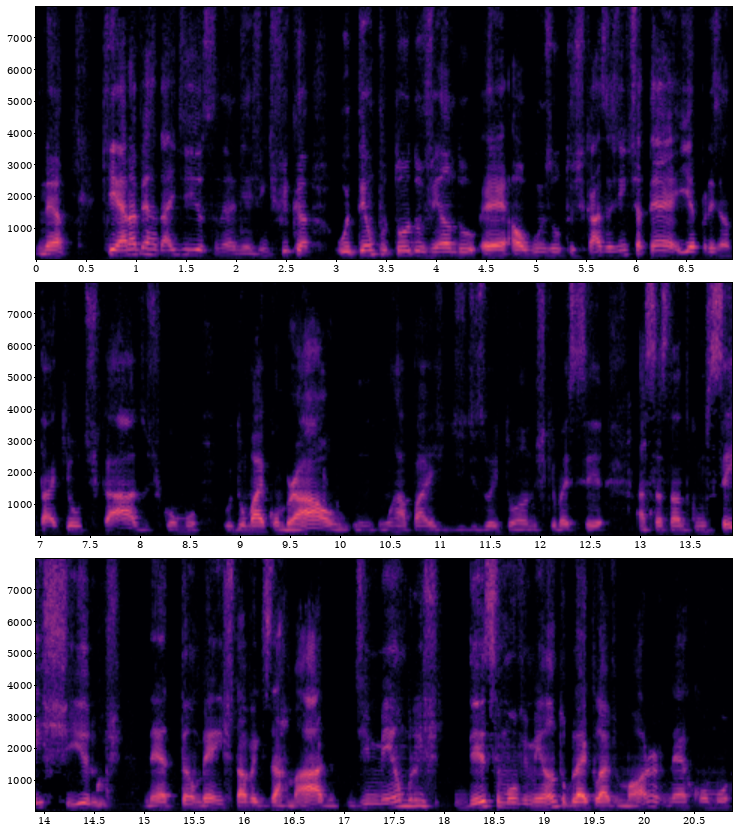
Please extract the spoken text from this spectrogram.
né? Que é na verdade isso, né, Aninha? A gente fica o tempo todo vendo é, alguns outros casos. A gente até ia apresentar aqui outros casos, como o do Michael Brown, um, um rapaz de 18 anos que vai ser assassinado com seis tiros. Né, também estava desarmado, de membros desse movimento Black Lives Matter, né, como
